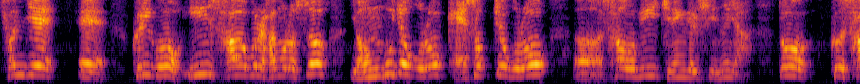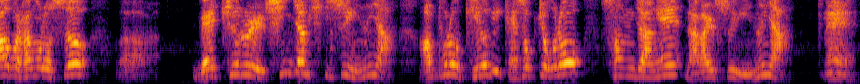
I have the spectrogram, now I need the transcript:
현재 예, 그리고 이 사업을 함으로써 영구적으로 계속적으로 어, 사업이 진행될 수 있느냐, 또 그 사업을 함으로써 어, 매출을 신장시킬 수 있느냐, 앞으로 기업이 계속적으로 성장해 나갈 수 있느냐, 예,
